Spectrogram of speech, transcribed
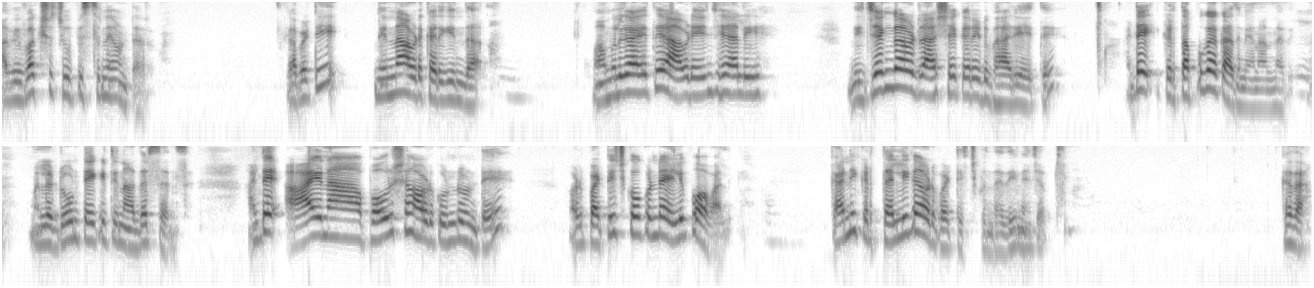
ఆ వివక్ష చూపిస్తూనే ఉంటారు. కాబట్టి నిన్న ఆవిడ కరిగిందా? మామూలుగా అయితే ఆవిడ ఏం చేయాలి? నిజంగా ఆవిడ రాజశేఖర రెడ్డి భార్య అయితే అంటే ఇక్కడ తప్పుగా కాదు నేను అన్నది. మళ్ళీ don't take it in other sense అంటే ఆయన పౌరుషం ఆవిడకు ఉండుంటే ఉంటే ఆవిడ పట్టించుకోకుండా వెళ్ళిపోవాలి. కానీ ఇక్కడ తల్లిగా ఆవిడ పట్టించుకుంది అది నేను చెప్తున్నా. కదా?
